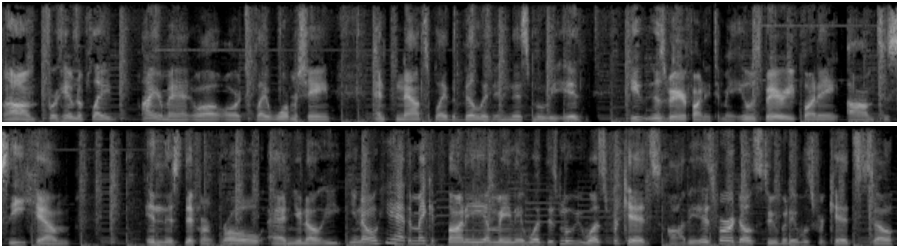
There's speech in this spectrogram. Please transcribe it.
Um, for him to play Iron Man or, or to play War Machine, and now to play the villain in this movie, it he was very funny to me. It was very funny um, to see him in this different role, and you know he you know he had to make it funny. I mean, it was this movie was for kids. Obviously, it's for adults too, but it was for kids, so.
